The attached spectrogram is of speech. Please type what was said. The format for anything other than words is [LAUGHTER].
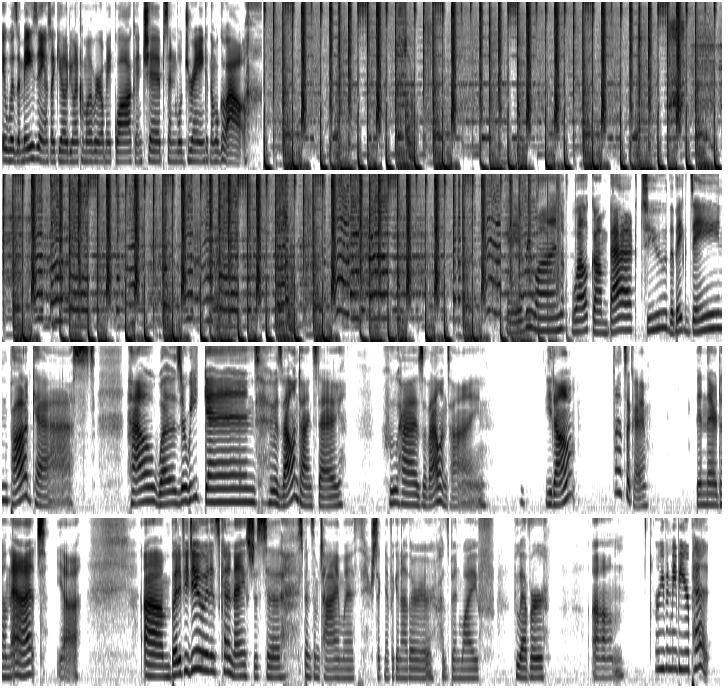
it was amazing. I was like, yo, do you want to come over? I'll make guac and chips and we'll drink and then we'll go out. Welcome back to the Big Dane podcast. How was your weekend? Who is Valentine's Day. Who has a Valentine? You don't? That's okay. Been there, done that. Yeah. Um, but if you do, it is kind of nice just to spend some time with your significant other, husband, wife, whoever, um, or even maybe your pet. [LAUGHS]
